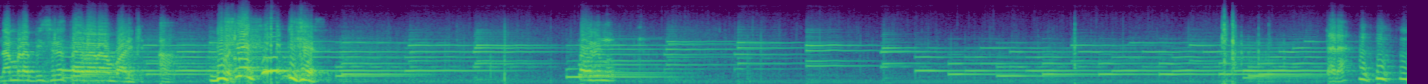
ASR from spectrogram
നമ്മുടെ ബിസിനസ് തകരാറാൻ പാടില്ല. ആ ബിസിനസ് ബിസിനസ് വരുന്നു. പക്ഷിമൃഗാദികളും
